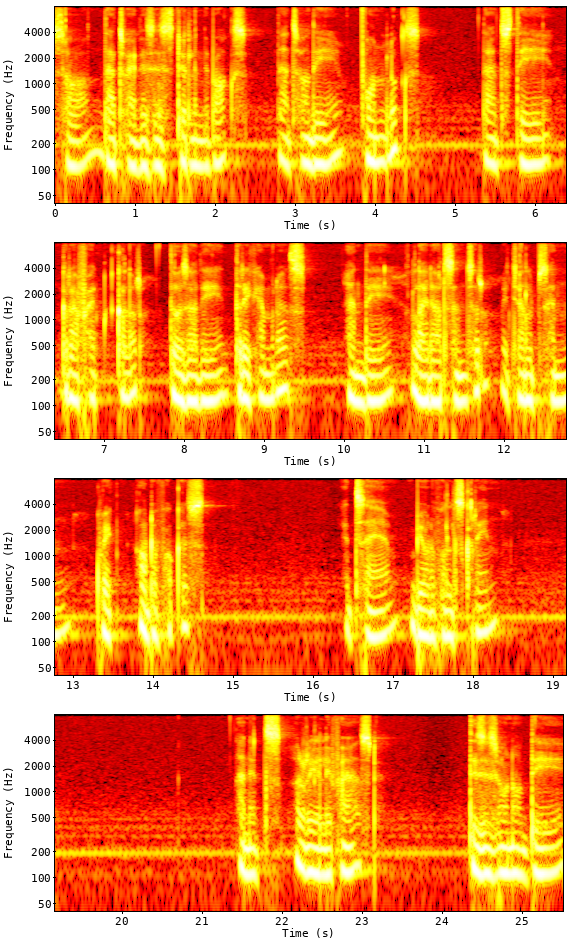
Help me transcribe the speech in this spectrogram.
So that's why this is still in the box. That's how the phone looks. That's the graphite color. Those are the three cameras and the LiDAR sensor which helps in quick autofocus. It's a beautiful screen and it's really fast. This is one of the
